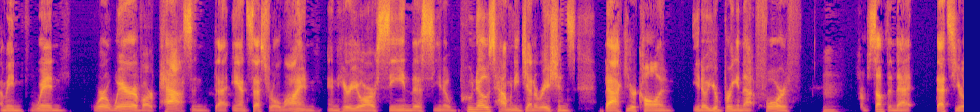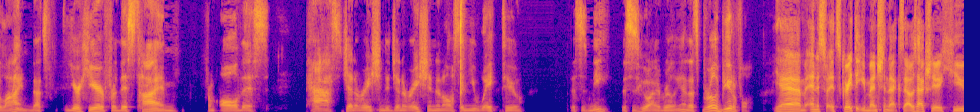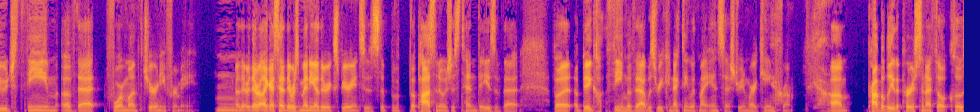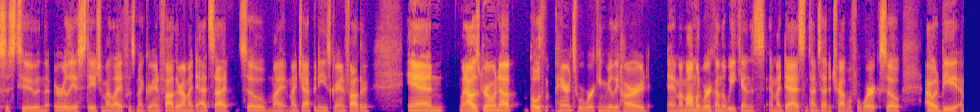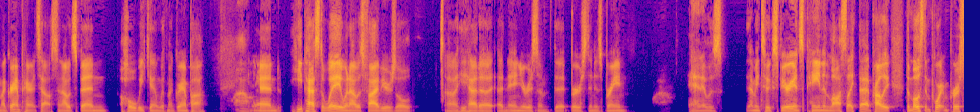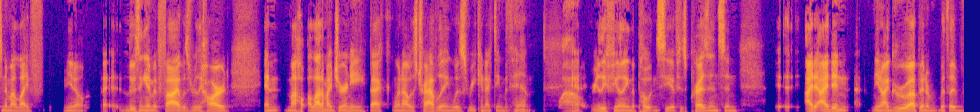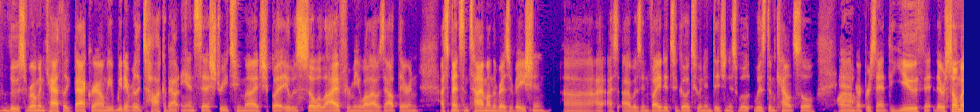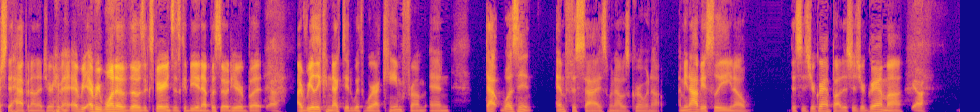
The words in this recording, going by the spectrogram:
I mean, when we're aware of our past and that ancestral line, and here you are seeing this, you know, who knows how many generations back you're calling, you know, you're bringing that forth. Hmm from something that that's your line. That's you're here for this time from all this past generation to generation, and all of a sudden you wake to this is me. This is who I really am. That's really beautiful. Yeah, and it's it's great that you mentioned that because that was actually a huge theme of that four month journey for me. Mm. You know, hmm. there, there, like I said, there was many other experiences. The Vipassana was just ten days of that, but a big theme of that was reconnecting with my ancestry and where I came yeah. from. Yeah. Um, probably the person I felt closest to in the earliest stage of my life was my grandfather on my dad's side. So mm-hmm. my my Japanese grandfather. And when I was growing up, both parents were working really hard and my mom would work on the weekends and my dad sometimes had to travel for work. So I would be at my grandparents' house and I would spend a whole weekend with my grandpa. Wow. And he passed away when I was 5 years old. Uh, he had a, an aneurysm that burst in his brain. Wow. And it was I mean, to experience pain and loss like that, probably the most important person in my life, you know, uh, losing him at five was really hard. And my, a lot of my journey back when I was traveling was reconnecting with him. Wow. And really feeling the potency of his presence. And uh, I, I didn't, you know, I grew up in a, with a loose Roman Catholic background. We, we didn't really talk about ancestry too much, but it was so alive for me while I was out there. And I spent some time on the reservation uh, I, I, was invited to go to an Indigenous Wisdom Council wow. and represent the youth. There was so much that happened on that journey. Every every one of those experiences could be an episode here, but yeah. I really connected with where I came from, and that wasn't emphasized when I was growing up. I mean, obviously, you know, this is your grandpa, this is your grandma. Yeah.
